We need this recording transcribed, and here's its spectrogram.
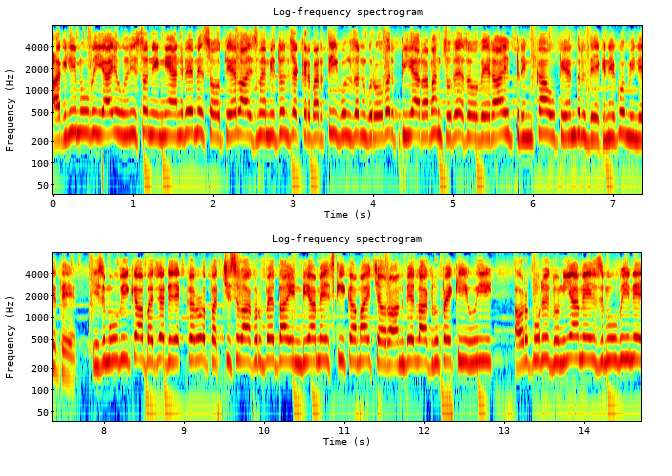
अगली मूवी आई 1999 में सौतेला, इसमें मिथुन चक्रवर्ती, गुलशन ग्रोवर, पिया रमन, सुरेश ओबेराय, प्रियंका, उपेंद्र देखने को मिले थे। इस मूवी का बजट एक करोड़ पच्चीस लाख रुपए था। इंडिया में इसकी कमाई चौरानवे लाख रुपए की हुई और पूरी दुनिया में इस मूवी ने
